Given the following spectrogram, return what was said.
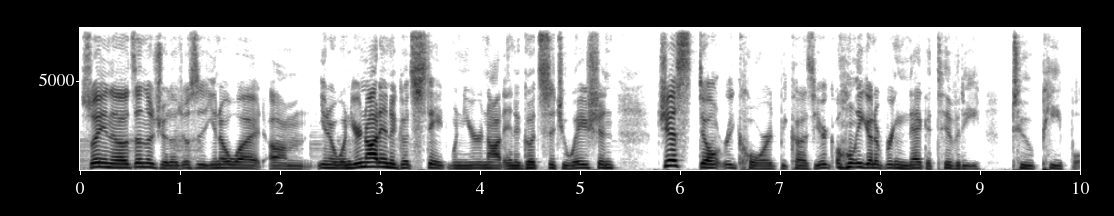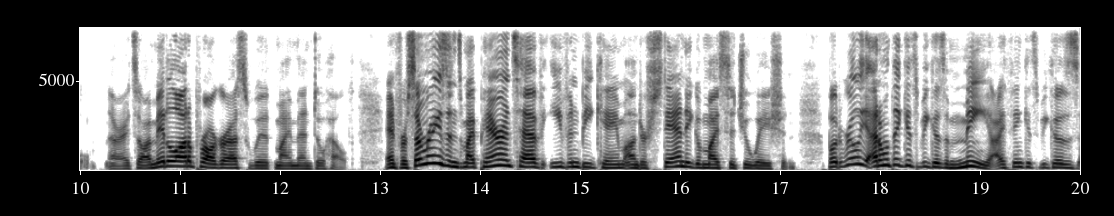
所以呢，真的觉得就是 you know what, um, you know when you're not in a good state, when you're not in a good situation, just don't record because you're only going to bring negativity to people. All right. So I made a lot of progress with my mental health. And for some reasons, my parents have even became understanding of my situation. But really, I don't think it's because of me. I think it's because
